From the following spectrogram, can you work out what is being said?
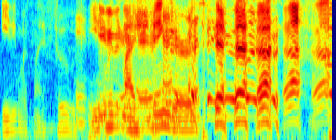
Eating with my food. Eating Eating with with my your fingers. I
